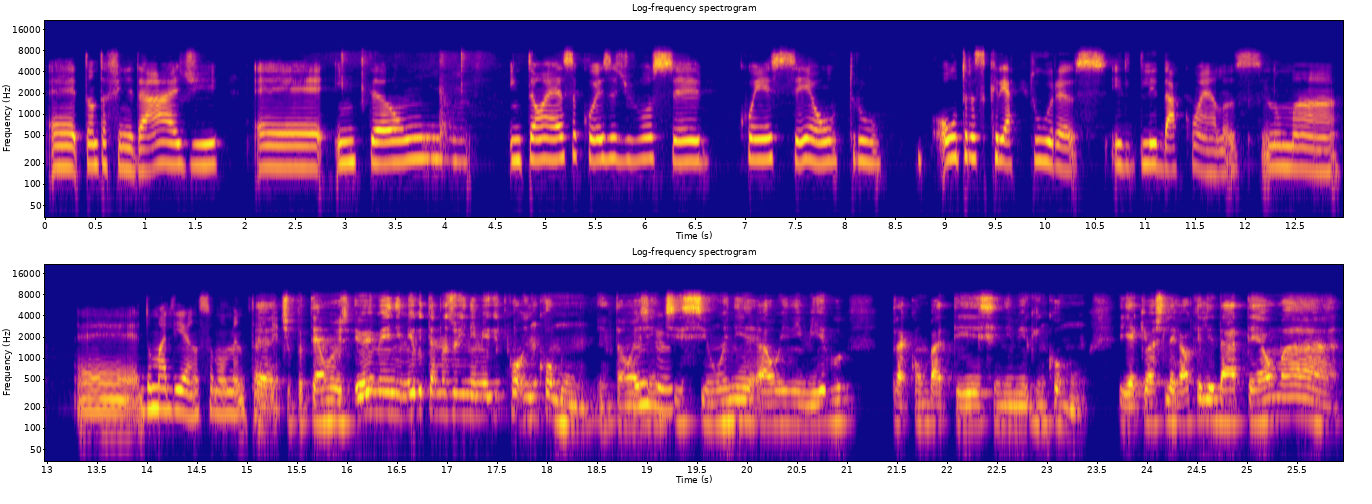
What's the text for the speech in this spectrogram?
é, tanta afinidade. É, então, então é essa coisa de você conhecer outro, outras criaturas e lidar com elas numa é, de uma aliança momentânea. É, tipo, temos. Eu e meu inimigo temos um inimigo em comum. Então a uhum. gente se une ao inimigo para combater esse inimigo em comum. E aqui eu acho legal que ele dá até uma.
